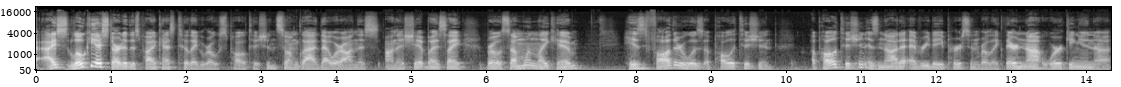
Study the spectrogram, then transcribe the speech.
I, I s- low-key i started this podcast to like roast politicians so i'm glad that we're on this on this shit but it's like bro someone like him his father was a politician a politician is not an everyday person bro like they're not working in a,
